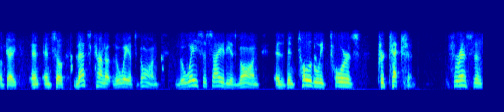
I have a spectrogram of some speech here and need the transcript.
Okay, and and so that's kind of the way it's gone. The way society has gone has been totally towards protection. For instance,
